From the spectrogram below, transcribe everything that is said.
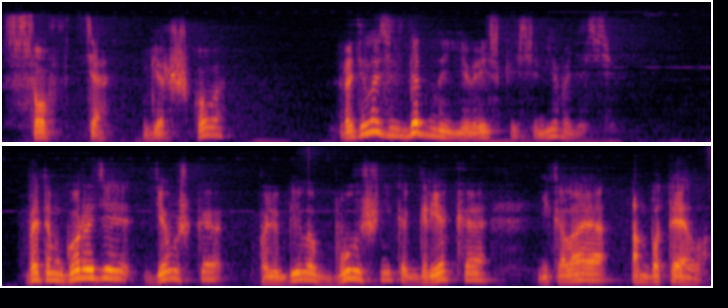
Софтя Гершкова, родилась в бедной еврейской семье в Одессе. В этом городе девушка полюбила булочника грека Николая Амботелло,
